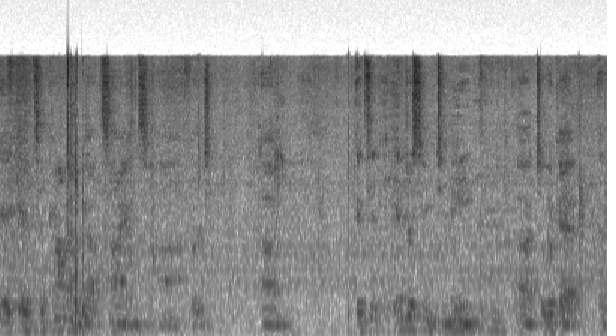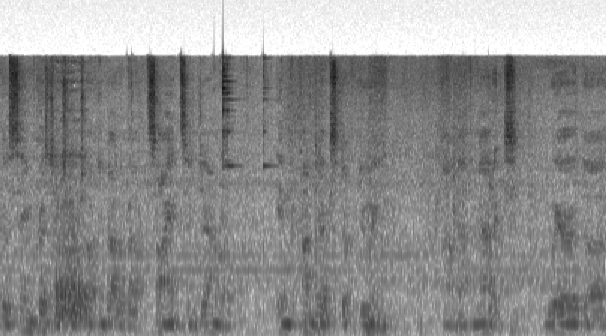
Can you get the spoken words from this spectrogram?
it, it's a comment about science, uh, first. Um, It's interesting to me, uh, to look at, at the same questions you're talking about, about science in general, in the context of doing, uh, mathematics, where the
